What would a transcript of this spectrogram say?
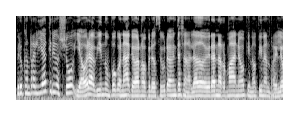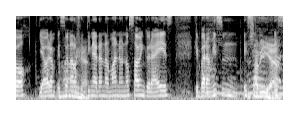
pero que en realidad creo yo, y ahora viendo un poco nada que ver, no, pero seguramente hayan hablado de Gran Hermano, que no tienen reloj, y ahora empezó en Ah, mira. Argentina Gran Hermano, no saben qué hora es, que para mí es un... no, es- no sabía. es-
